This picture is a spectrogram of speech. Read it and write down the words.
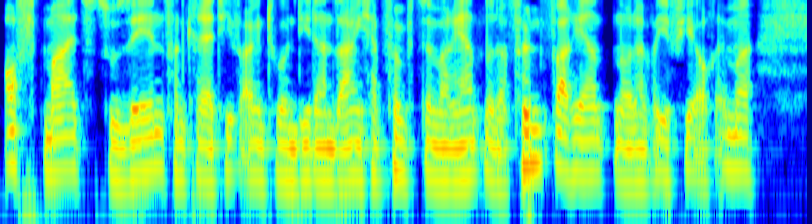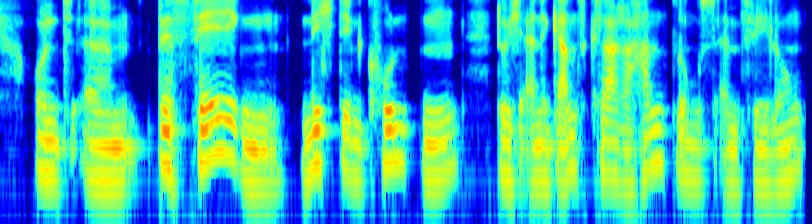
oftmals zu sehen von Kreativagenturen, die dann sagen, ich habe 15 Varianten oder fünf Varianten oder wie viel auch immer und ähm, befähigen nicht den Kunden durch eine ganz klare Handlungsempfehlung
